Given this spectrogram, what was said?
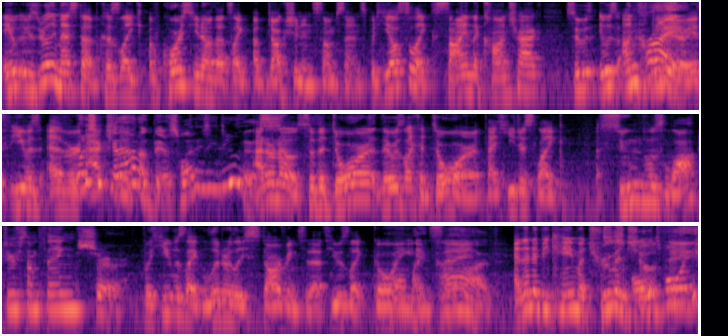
it, it was really messed up because like of course you know that's like abduction in some sense, but he also like signed the contract, so it was it was unclear Right. if he was ever what does actually. he get out of this? Why does he do this? I don't know. So the door there was like a door that he just like assumed was locked or something, Sure. but he was like literally starving to death. He was like going oh my insane. god. And then it became a Truman this Show old thing.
